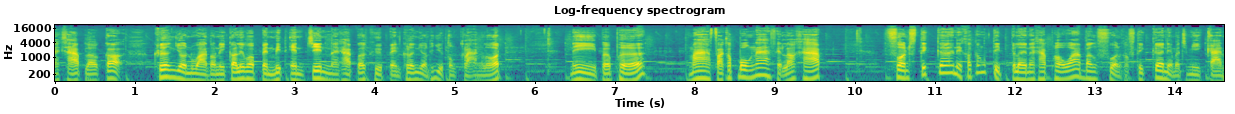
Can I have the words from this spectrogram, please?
นะครับ แล้วก็เครื่องยนต์วางตรงนี้ก็เรียกว่าเป็น mid engine นะครับก็คือเป็นเครื่องยนต์ที่อยู่ตรงกลางรถ นี่เผลอๆมาฝากระโปรงหน้าเสร็จแล้วครับ ส่วนสติกเกอร์เนี่ยเขาต้องติดไปเลยนะครับ เพราะว่าบางส่วนของสติกเกอร์เนี่ยมันจะมีการ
